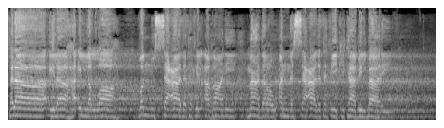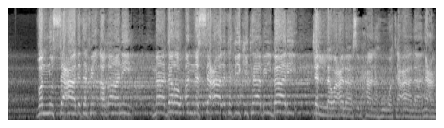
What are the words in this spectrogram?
فلا إله إلا الله ظنوا السعادة في الأغاني ما دروا أن السعادة في كتاب الباري. ظنوا السعادة في الأغاني ما دروا أن السعادة في كتاب الباري جل وعلا سبحانه وتعالى. نعم.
